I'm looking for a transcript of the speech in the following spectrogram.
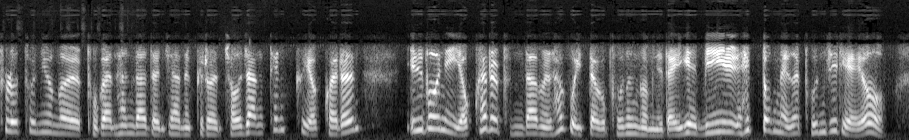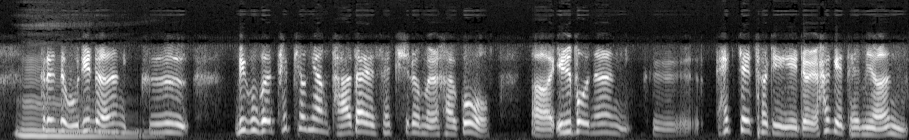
플루토늄을 보관한다든지 하는 그런 저장 탱크 역할은 일본이 역할을 분담을 하고 있다고 보는 겁니다. 이게 미일 핵동맹의 본질이에요. 음. 그런데 우리는 그 미국은 태평양 바다에서 핵실험을 하고 어 일본은 그 핵재 처리를 하게 되면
